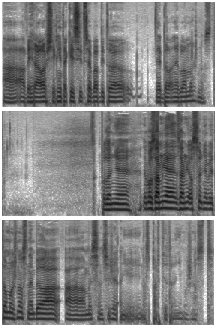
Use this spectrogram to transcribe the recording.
a, a vyhrála všechny, tak jestli třeba by to nebyla, nebyla možnost. Podle mě, nebo za mě, za mě osobně by to možnost nebyla a myslím si, že ani na Spartě to není možnost.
